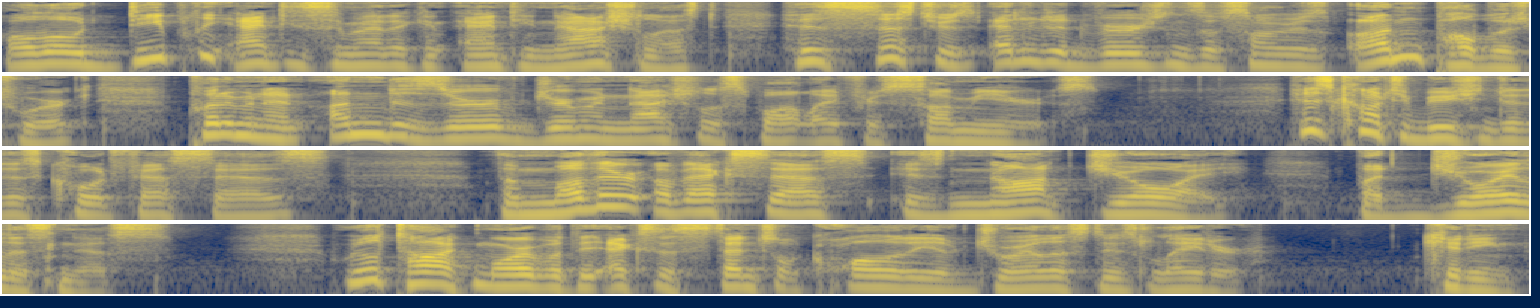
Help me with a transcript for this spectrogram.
Although deeply anti Semitic and anti nationalist, his sister's edited versions of some of his unpublished work put him in an undeserved German nationalist spotlight for some years. His contribution to this quote fest says The mother of excess is not joy, but joylessness. We'll talk more about the existential quality of joylessness later. Kidding.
